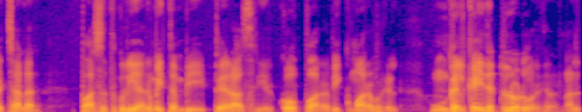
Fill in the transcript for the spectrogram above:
பேச்சாளர் பாசத்துக்குரிய அருமை தம்பி பேராசிரியர் கோப்பா ரவிக்குமார் அவர்கள் உங்கள் கைதட்டலோடு வருகிறார். நல்ல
